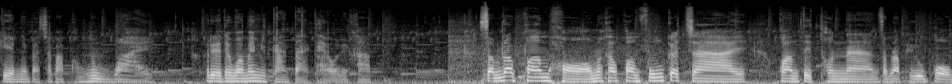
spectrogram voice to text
เกมในแบบฉบับของหนุ่ม Y เรียกได้ว่าไม่มีการแตกแถวเลยครับ สำหรับความหอมนะครับความฟุ้งกระจาย ความติดทนนานสำหรับผิวผม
